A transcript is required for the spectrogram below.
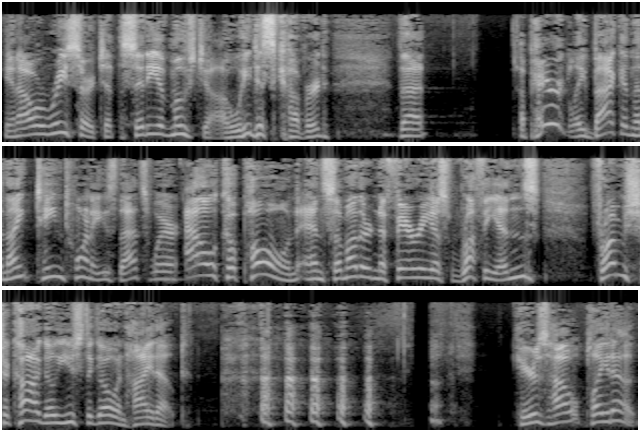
in our research at the city of Moose Jaw, we discovered that apparently back in the 1920s, that's where Al Capone and some other nefarious ruffians from Chicago used to go and hide out. Here's how it played out.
